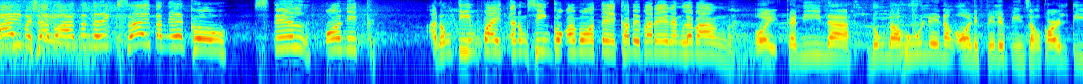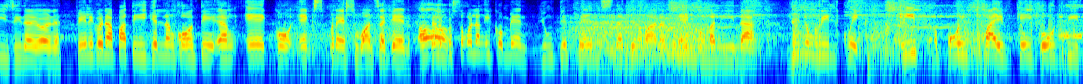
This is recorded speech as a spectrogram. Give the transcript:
Ay, masyado atang na-excite ang Echo. Still, Onyx. Anong team fight? Anong 5 kamote? Kami pa rin ang lamang. Oy, kanina, nung nahuli ng Onyx Philippines ang Carl TZ na yon, feeling ko napatigil ng konti ang Echo Express once again. Oo. Pero gusto ko lang i-comment, yung defense na ginawa ng Echo kanina, yun yung real quick. 8.5k gold lead,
